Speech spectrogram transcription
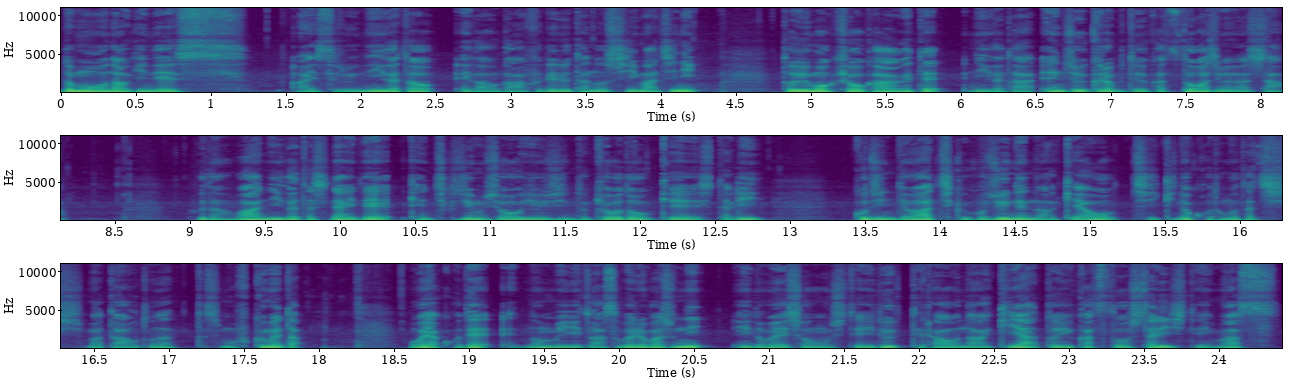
どうも、直樹です。愛する新潟を笑顔があふれる楽しい街にという目標を掲げて、新潟エンジョイクラブという活動を始めました。普段は新潟市内で建築事務所を友人と共同経営したり、個人では築50年の空き家を地域の子供たち、また大人たちも含めた親子でのんびりと遊べる場所にイノベーションをしている寺尾の空き家という活動をしたりしています。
